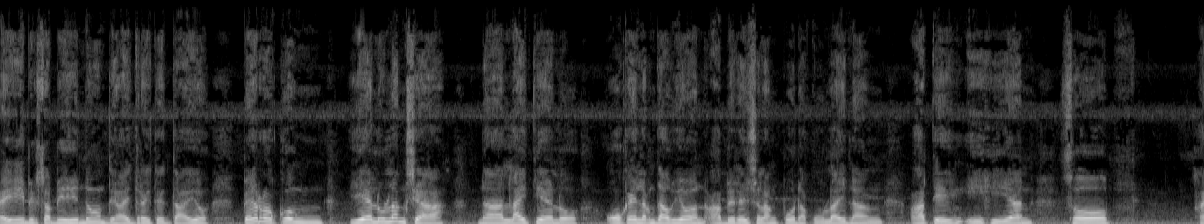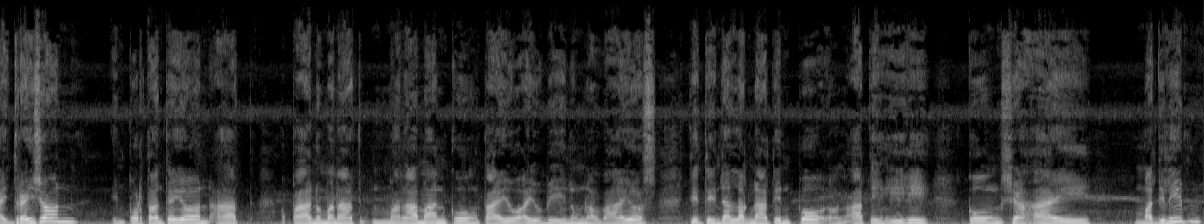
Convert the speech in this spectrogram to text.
ay ibig sabihin nun dehydrated tayo. Pero kung yellow lang siya na light yellow, okay lang daw yon Average lang po na kulay ng ating ihiyan. So, hydration, importante yon at paano man natin malaman kung tayo ay umiinom na maayos. Titingnan lang natin po ang ating ihi kung siya ay madilim,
